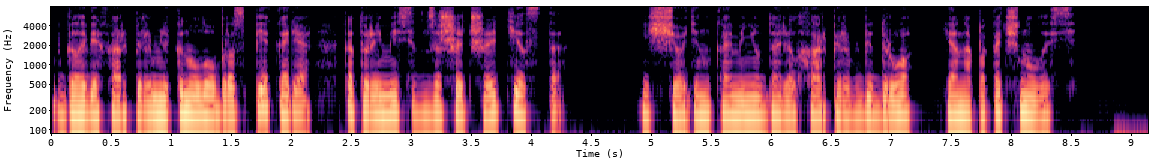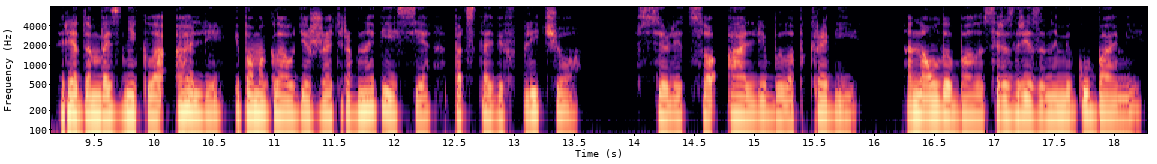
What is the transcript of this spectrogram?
В голове Харпера мелькнул образ пекаря, который месит в зашедшее тесто. Еще один камень ударил Харпер в бедро, и она покачнулась. Рядом возникла Алли и помогла удержать равновесие, подставив плечо. Все лицо Алли было в крови. Она улыбалась разрезанными губами.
